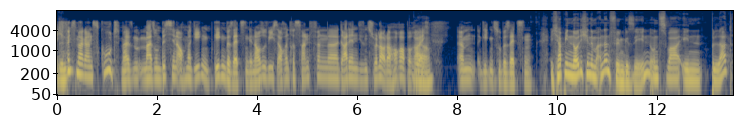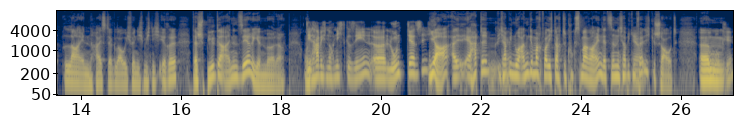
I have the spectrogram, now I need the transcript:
Ich finde es mal ganz gut, mal, mal so ein bisschen auch mal gegen, gegenbesetzen, genauso wie ich es auch interessant finde, gerade in diesem Thriller- oder Horrorbereich. Ja ähm, gegen zu besetzen. Ich habe ihn neulich in einem anderen Film gesehen und zwar in Bloodline heißt er, glaube ich, wenn ich mich nicht irre. Da spielt er einen Serienmörder. Und Den habe ich noch nicht gesehen. Äh, lohnt der sich? Ja, äh, er hatte, okay. ich habe ihn nur angemacht, weil ich dachte, guck's mal rein. Letztendlich habe ich ihn ja. fertig geschaut. Ähm, oh, okay.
